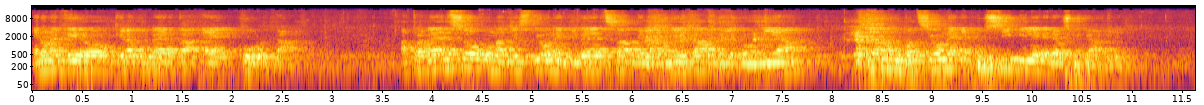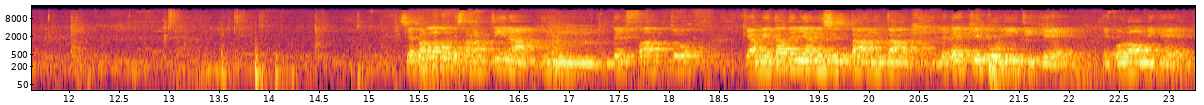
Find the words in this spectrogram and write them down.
e non è vero che la coperta è corta. Attraverso una gestione diversa della moneta e dell'economia, piena occupazione è possibile ed è auspicabile. Si è parlato questa mattina mh, del fatto che a metà degli anni 70 le vecchie politiche economiche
